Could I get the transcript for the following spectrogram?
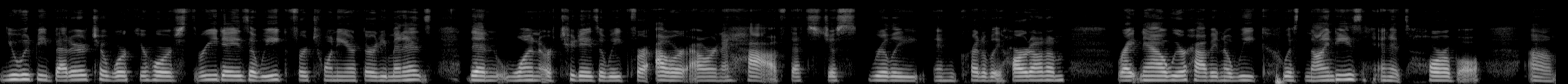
you would be better to work your horse three days a week for 20 or 30 minutes than one or two days a week for hour hour and a half. That's just really incredibly hard on them Right now, we're having a week with 90s, and it's horrible. Um,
